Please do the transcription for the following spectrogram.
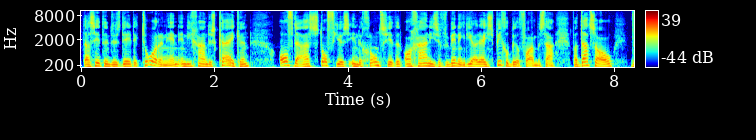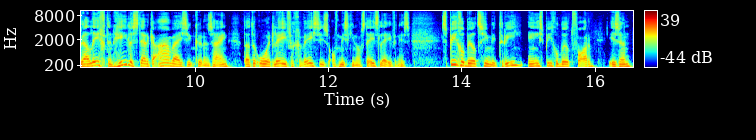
daar zitten dus detectoren in en die gaan dus kijken... of daar stofjes in de grond zitten, organische verbindingen... die uit een spiegelbeeldvorm bestaan. Want dat zou wellicht een hele sterke aanwijzing kunnen zijn... dat er ooit leven geweest is of misschien nog steeds leven is. Spiegelbeeldsymmetrie, één spiegelbeeldvorm, is een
